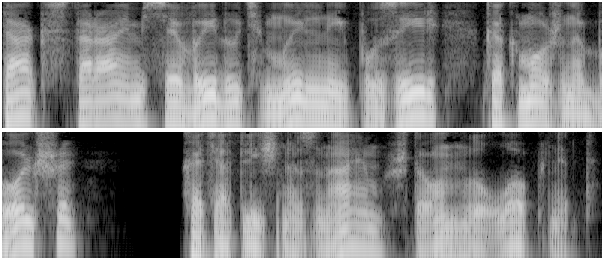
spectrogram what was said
так стараемся выдуть мыльный пузырь как можно больше, хотя отлично знаем, что он лопнет.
